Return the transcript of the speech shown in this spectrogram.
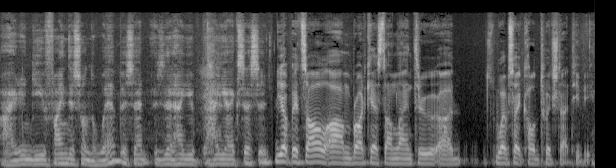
All right, and do you find this on the web? Is that is that how you how you access it? Yep, it's all um, broadcast online through a website called twitch.tv.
